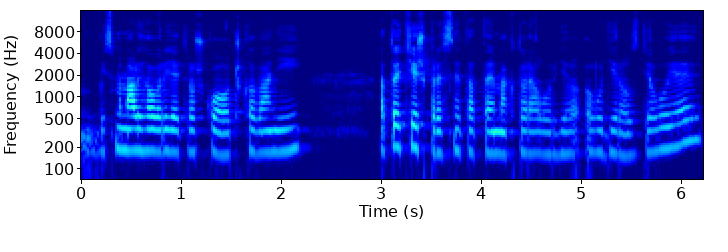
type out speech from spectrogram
by sme mali hovoriť aj trošku o očkovaní. A to je tiež presne tá téma, ktorá ľudí, ľudí rozdeluje.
